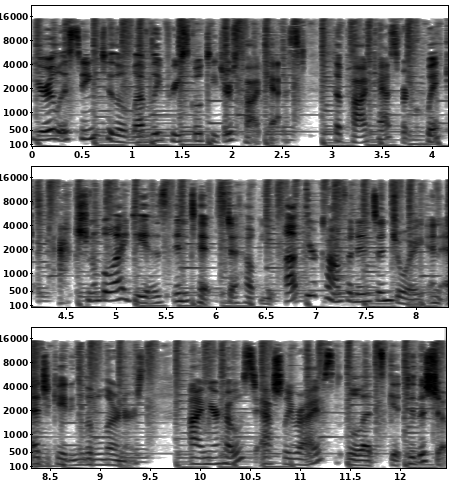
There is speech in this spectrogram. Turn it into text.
You're listening to the Lovely Preschool Teachers Podcast, the podcast for quick, actionable ideas and tips to help you up your confidence and joy in educating little learners. I'm your host, Ashley Rives. Let's get to the show.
